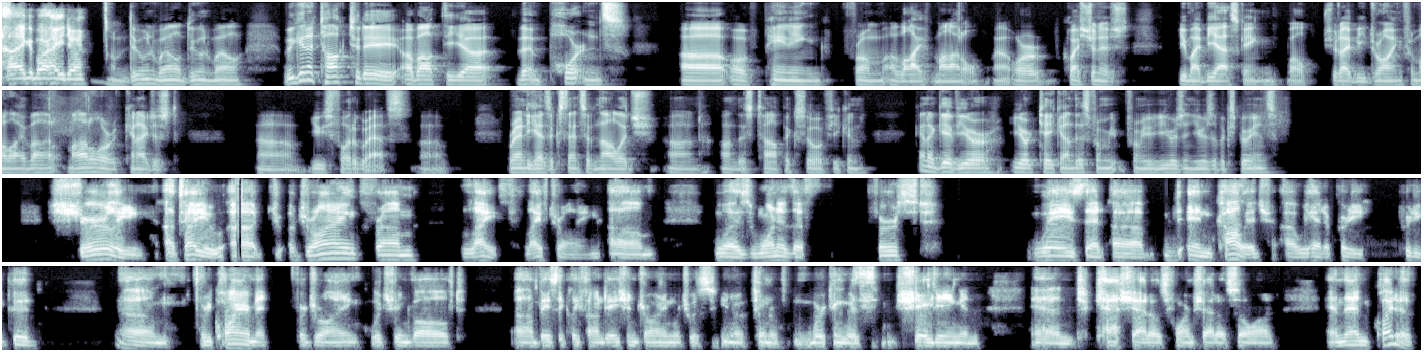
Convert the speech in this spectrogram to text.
Hi, morning. How you doing? I'm doing well, doing well. We're going to talk today about the uh, the importance uh, of painting from a live model. Uh, or question is, you might be asking, well, should I be drawing from a live model, or can I just uh, use photographs? Uh, Randy has extensive knowledge on on this topic, so if you can kind of give your your take on this from from your years and years of experience. Surely, I'll tell you, uh, drawing from life, life drawing, um, was one of the first ways that uh, in college uh, we had a pretty pretty good um, requirement for drawing, which involved uh, basically foundation drawing, which was you know sort of working with shading and and cast shadows, form shadows, so on, and then quite a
